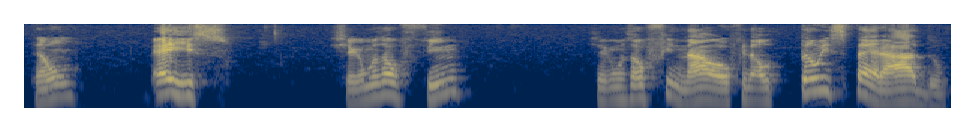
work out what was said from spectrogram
Então, é isso. Chegamos ao fim chegamos ao final, ao final tão esperado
